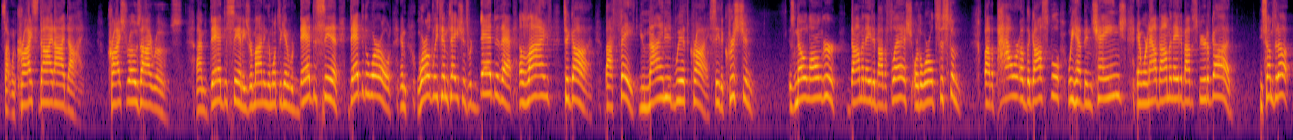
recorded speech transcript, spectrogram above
it's like when Christ died, I died. Christ rose, I rose. I'm dead to sin. He's reminding them once again, we're dead to sin, dead to the world and worldly temptations. We're dead to that, alive to God by faith, united with Christ. See, the Christian is no longer dominated by the flesh or the world system. By the power of the gospel, we have been changed and we're now dominated by the Spirit of God. He sums it up.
